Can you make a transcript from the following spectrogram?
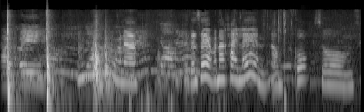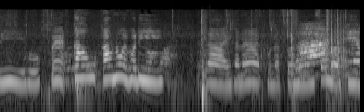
ไปอืมนะแต่ต่แซ่บนะไข่เล่นเอากกสองสี่หกแปดเก้าเก้าหน่วยพอดีลายขนาดคุณอัตตัวนี้ต้องเรากิน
